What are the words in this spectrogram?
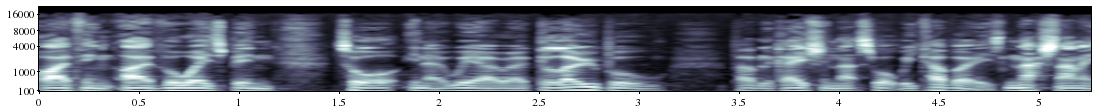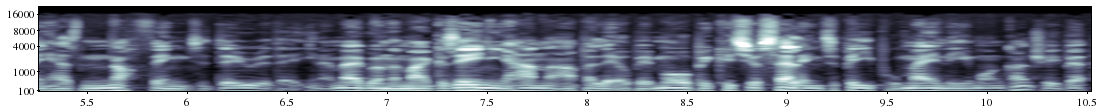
I think, I've always been taught, you know, we are a global publication, that's what we cover. Its nationality has nothing to do with it. You know, maybe on the magazine you hand that up a little bit more because you're selling to people mainly in one country, but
